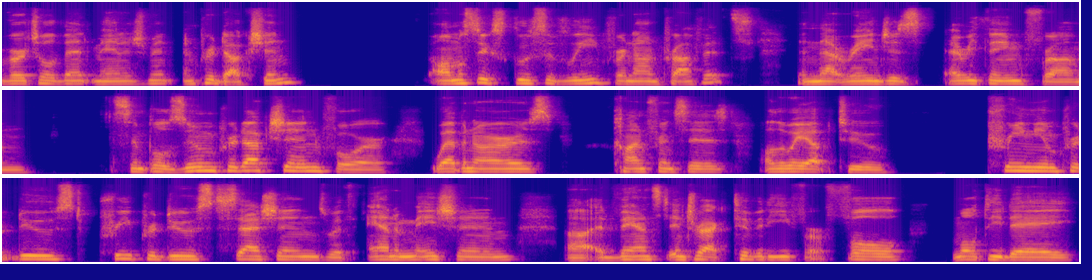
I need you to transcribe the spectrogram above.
virtual event management and production almost exclusively for nonprofits. And that ranges everything from simple Zoom production for webinars, conferences, all the way up to premium produced, pre produced sessions with animation, uh, advanced interactivity for full multi day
